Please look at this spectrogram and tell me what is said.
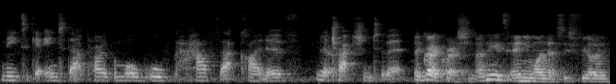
need to get into that program or will have that kind of Yeah. attraction to it? A great question. I think it's anyone that's just feeling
